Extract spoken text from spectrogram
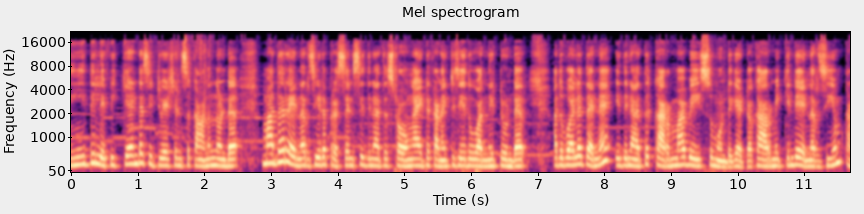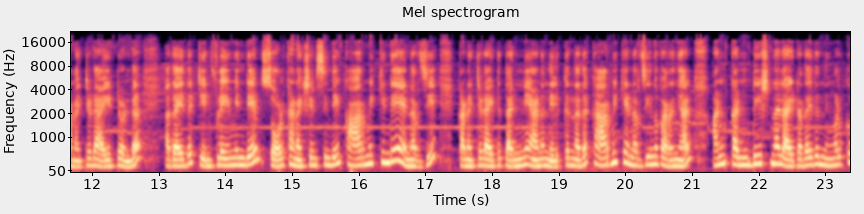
നീതി ലഭിക്കേണ്ട സിറ്റുവേഷൻസ് കാണുന്നുണ്ട്. മദർ എനർജിയുടെ പ്രസൻസ് ഇതിനകത്ത് സ്ട്രോങ് ആയിട്ട് കണക്ട് ചെയ്ത് വന്നിട്ടുണ്ട്. അതുപോലെ തന്നെ ഇതിനകത്ത് കർമ്മ ബേസും ഉണ്ട് കേട്ടോ. കാർമിക്കിന്റെ എനർജിയും കണക്റ്റഡ് ആയിട്ടുണ്ട്. അതായത് ടിൻ ഫ്ലെയിമിന്റെയും സോൾ കണക്ഷൻസിന്റെയും കാർമിക്കിന്റെ എനർജി കണക്റ്റഡ് ആയിട്ട് തന്നെയാണ് നിൽക്കുന്നത്. കാർമിക് എനർജി എന്ന് പറഞ്ഞാൽ അൺകണ്ടീഷണൽ ആയിട്ട് അതായത് നിങ്ങൾക്ക്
